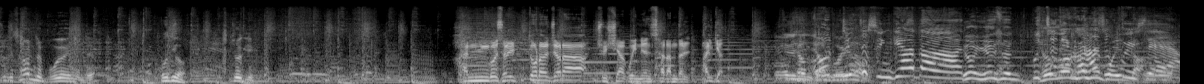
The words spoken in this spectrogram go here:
저기 사람들 모여 있는데? 어디요? 저기. 한 곳을 뚫어져라 주시하고 있는 사람들 발견. 어, 진짜 신기하다. 여, 부처님 가수. 보이세요.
